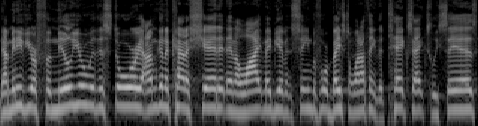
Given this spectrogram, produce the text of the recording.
Now, many of you are familiar with this story. I'm going to kind of shed it in a light maybe you haven't seen before based on what I think the text actually says.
